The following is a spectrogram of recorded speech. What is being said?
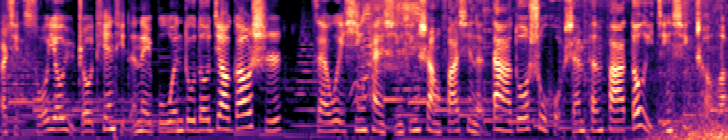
而且所有宇宙天体的内部温度都较高时，在卫星和行星上发现的大多数火山喷发都已经形成了。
